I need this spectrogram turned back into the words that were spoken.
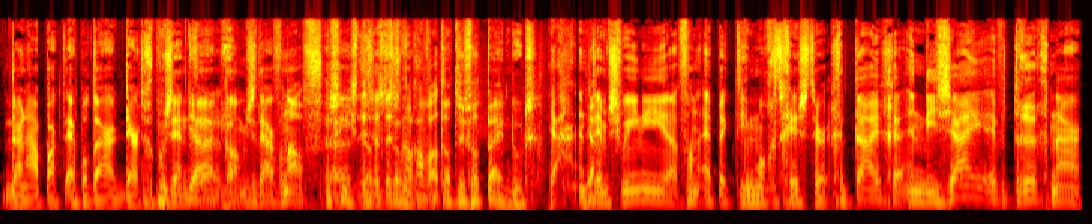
daarna pakt Apple daar 30% ja, komen ze daarvan af. Precies, uh, dus dat, dat, is nogal wat. Dat is wat pijn doet. Ja, en ja. Tim Sweeney van Epic die mocht gisteren getuigen. En die zei even terug naar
